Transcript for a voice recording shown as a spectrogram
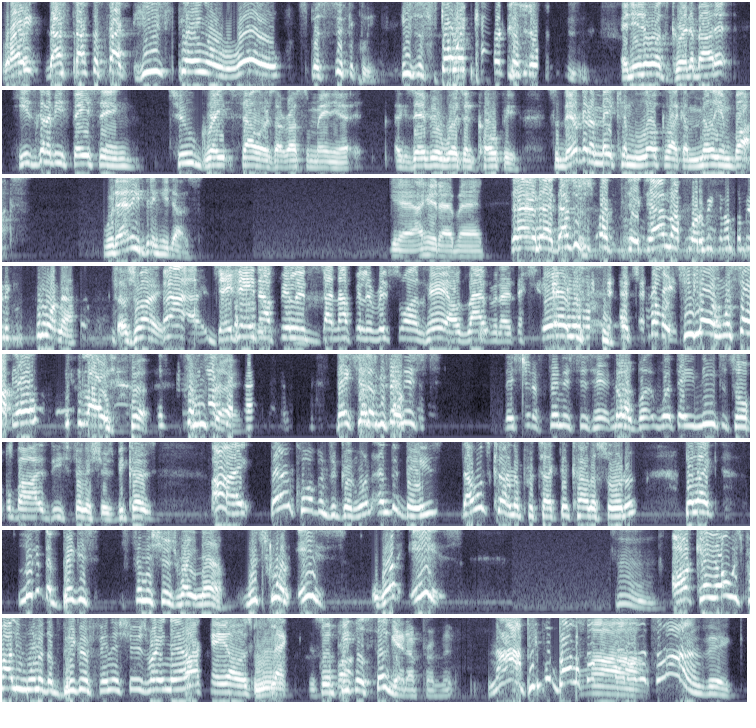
right. That's that's the fact. He's playing a role specifically. He's a stoic character for a reason. And you know what's great about it? He's going to be facing two great sellers at WrestleMania, Xavier Woods and Kofi. So they're going to make him look like a million bucks with anything he does. Yeah, I hear that, man. That, that, that's disrespectful, JJ. I'm not Puerto Rican. I'm Dominican. Come on now. That's right. Ah, JJ not feeling not feeling Rich Swann's hair. I was laughing at that. shit. Yeah, yo, that's right. So young, what's up, yo? like, some Who's up. They should have before- finished. They should have finished his hair. No, but what they need to talk about is these finishers because, all right, Baron Corbin's a good one, and the days that one's kind of protected, kind of sort of. But like, look at the biggest finishers right now. Which one is? What is? Hmm. RKO is probably one of the bigger finishers right now. RKO is protected. as But fuck. people still get up from it. Nah, people bounce off Ah. all the time, Vic.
